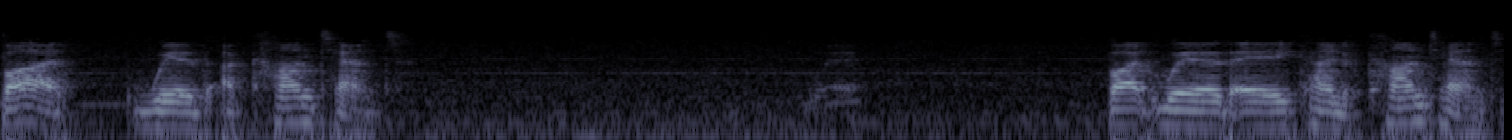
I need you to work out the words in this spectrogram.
but with a content. But with a kind of content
